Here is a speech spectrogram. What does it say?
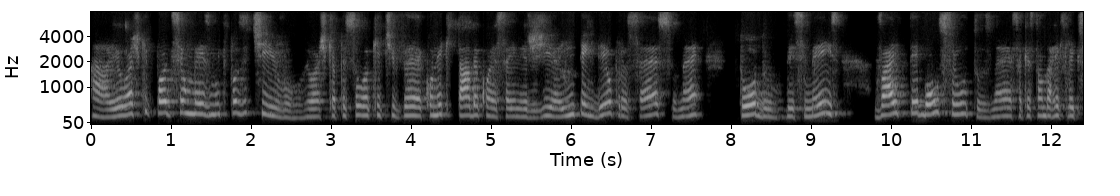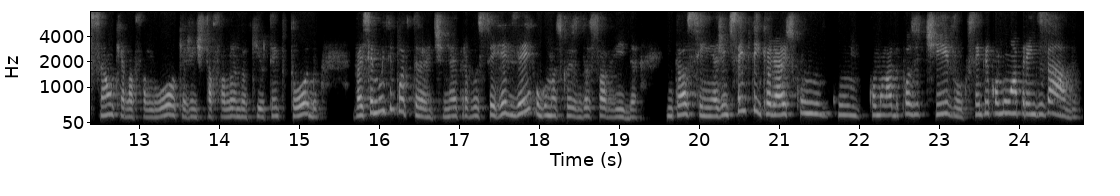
Ah, eu acho que pode ser um mês muito positivo. Eu acho que a pessoa que estiver conectada com essa energia e entender o processo, né, todo desse mês, vai ter bons frutos, né? Essa questão da reflexão que ela falou, que a gente está falando aqui o tempo todo, vai ser muito importante, né, para você rever algumas coisas da sua vida. Então, assim, a gente sempre tem que olhar isso com, com, como lado positivo, sempre como um aprendizado.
